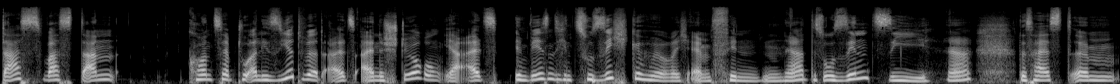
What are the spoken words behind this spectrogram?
das, was dann konzeptualisiert wird als eine Störung, ja, als im Wesentlichen zu sich gehörig empfinden, ja, so sind sie, ja. Das heißt, ähm,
